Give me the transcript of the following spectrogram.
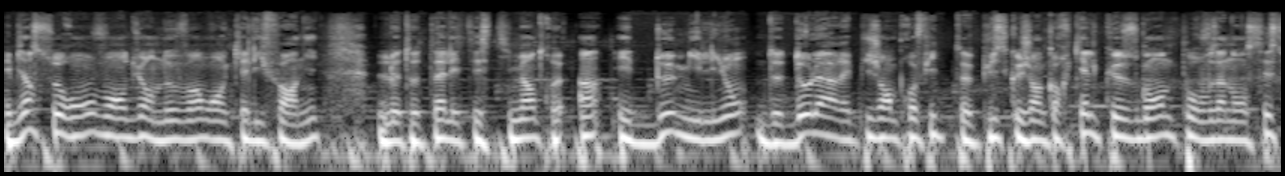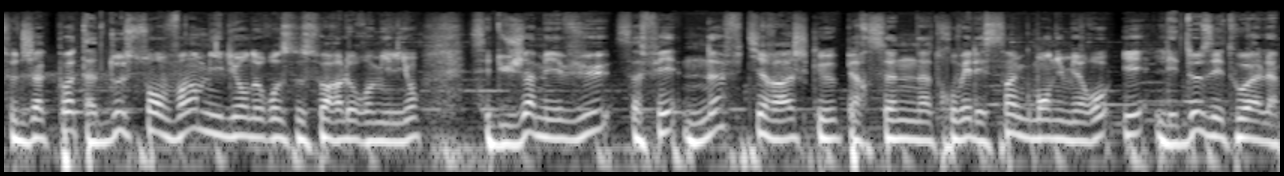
eh bien, seront vendus en novembre en Californie. Le total est estimé entre 1 et 2 millions de dollars. Et puis, j'en profite puisque j'ai encore quelques secondes pour vous annoncer ce jackpot à 220 millions d'euros ce soir à l'euro million. C'est du jamais vu. Ça fait 9 tirages que personne n'a trouvé les 5 bons numéros et les 2 étoiles.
